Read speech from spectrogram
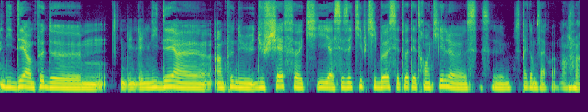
l'idée un peu de l'idée un peu du, du, chef qui a ses équipes qui bossent et toi t'es tranquille, c'est pas comme ça quoi. Marche pas.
